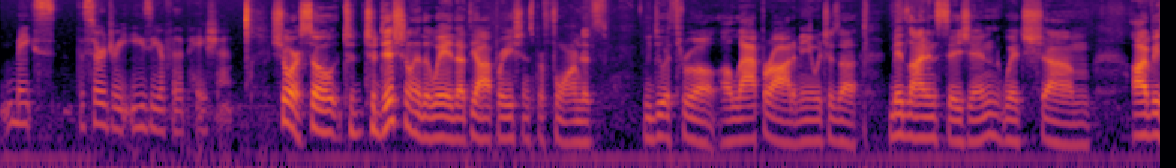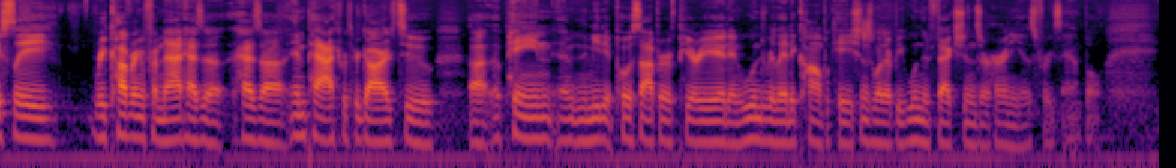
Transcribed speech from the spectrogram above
makes the surgery easier for the patient. Sure. So, t- traditionally, the way that the operation is performed, it's we do it through a, a laparotomy, which is a midline incision, which um, obviously recovering from that has a has a impact with regards to uh, pain in the immediate postoperative period and wound-related complications, whether it be wound infections or hernias, for example.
